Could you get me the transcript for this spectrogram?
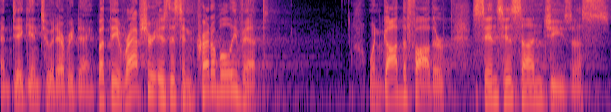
and dig into it every day. But the rapture is this incredible event when God the Father sends his son Jesus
